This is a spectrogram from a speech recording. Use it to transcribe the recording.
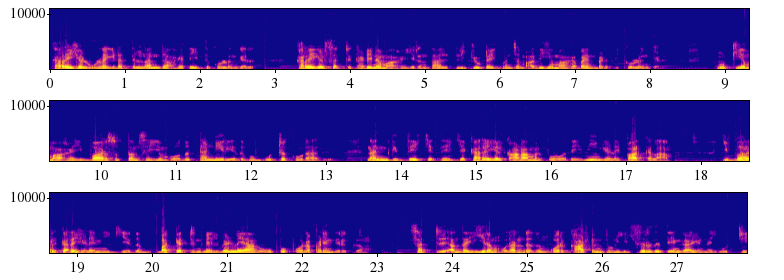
கரைகள் உள்ள இடத்தில் நன்றாக தேய்த்துக் கொள்ளுங்கள். கரைகள் சற்று கடினமாக இருந்தால் லிக்யூட்டை கொஞ்சம் அதிகமாக பயன்படுத்திக் கொள்ளுங்கள். முக்கியமாக இவ்வாறு சுத்தம் செய்யும் போது தண்ணீர் எதுவும் ஊற்றக்கூடாது. நன்கு தேய்க்க தேய்க்க கரைகள் காணாமல் போவதை நீங்களே பார்க்கலாம். இவ்வாறு கரைகளை நீக்கியதும் பக்கெட்டின் மேல் வெள்ளையாக உப்பு போல படிந்திருக்கும். சற்று அந்த ஈரம் உலர்ந்ததும் ஒரு காட்டன் துணியில் சிறிது தேங்காய் எண்ணெய் ஊற்றி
